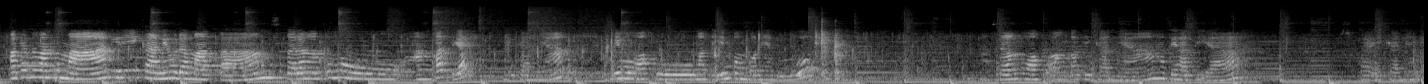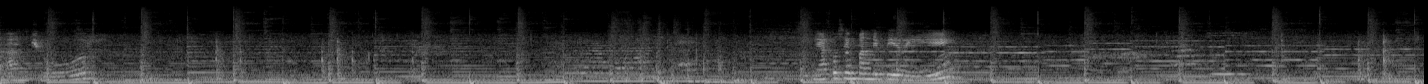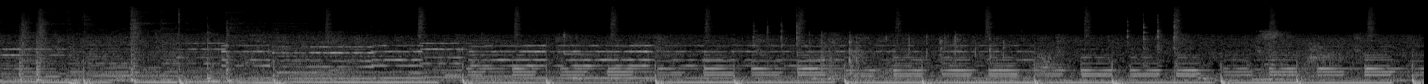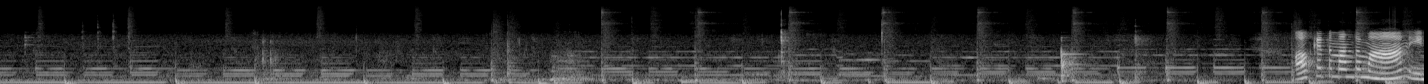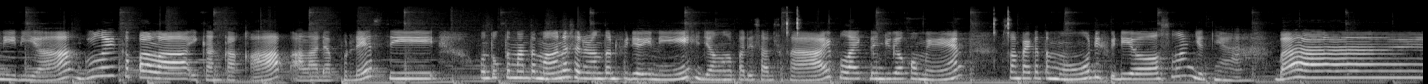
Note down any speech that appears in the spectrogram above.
Oke teman-teman, ini ikannya udah matang. Sekarang aku mau angkat ya ikannya. Ini mau aku matiin kompornya dulu. Nah, sekarang mau aku angkat ikannya. Hati-hati ya, supaya ikannya nggak hancur. Ini aku simpan di piring. Oke teman-teman, ini dia gulai kepala ikan kakap ala dapur Desi. Untuk teman-teman yang sudah nonton video ini, jangan lupa di subscribe, like, dan juga komen. Sampai ketemu di video selanjutnya. Bye!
